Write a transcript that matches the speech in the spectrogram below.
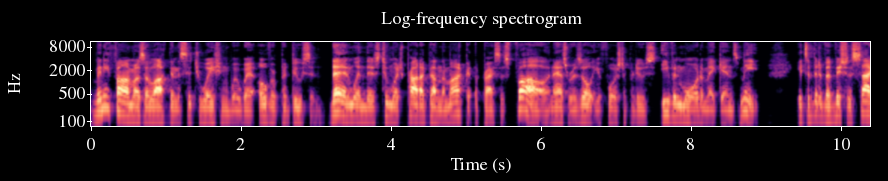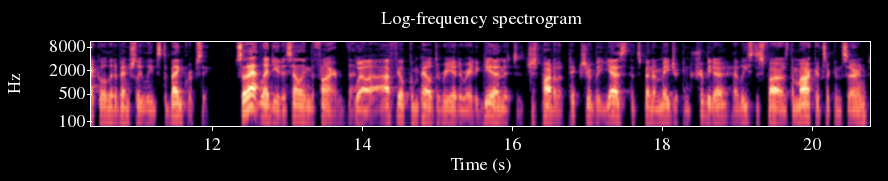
Many farmers are locked in a situation where we're overproducing. Then, when there's too much product on the market, the prices fall, and as a result, you're forced to produce even more to make ends meet. It's a bit of a vicious cycle that eventually leads to bankruptcy. So that led you to selling the farm, then. Well, I feel compelled to reiterate again, it's just part of the picture, but yes, that's been a major contributor, at least as far as the markets are concerned.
